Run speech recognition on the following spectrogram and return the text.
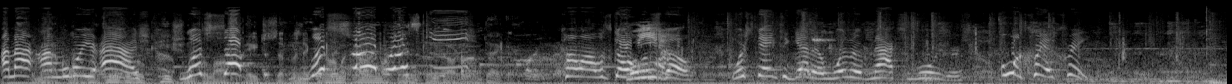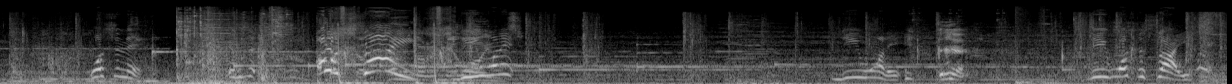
I'm at. I'm Warrior Ash. What's of the up? Pages of What's up, and Rusty? Come on, let's go. Oh, Let's yeah. go. We're staying together. We're the max warriors. Oh, a crate, a crate. What's in it? It was. A, oh, a sign. Do you want it? Do you want it? Do you want the scythe?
